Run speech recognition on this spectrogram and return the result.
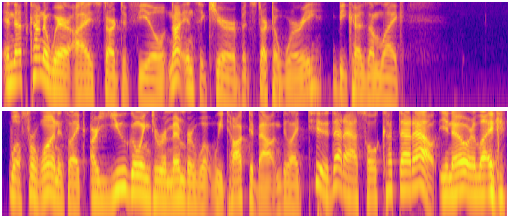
And that's kind of where I start to feel not insecure, but start to worry because I'm like, well, for one, it's like, are you going to remember what we talked about and be like, dude, that asshole cut that out, you know? Or like,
